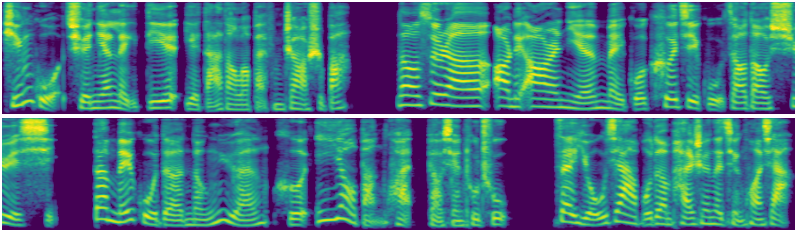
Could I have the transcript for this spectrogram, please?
苹果全年累跌也达到了百分之二十八。那虽然二零二二年美国科技股遭到血洗，但美股的能源和医药板块表现突出，在油价不断攀升的情况下，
